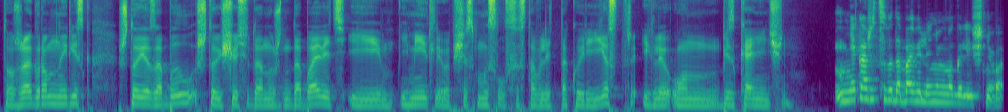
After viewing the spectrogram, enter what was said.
тоже огромный риск. Что я забыл, что еще сюда нужно добавить, и имеет ли вообще смысл составлять такой реестр, или он бесконечен? Мне кажется, вы добавили немного лишнего.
